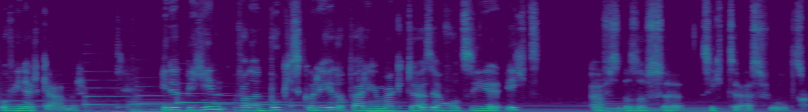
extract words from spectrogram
of in haar kamer. In het begin van het boek is Corede op haar gemak thuis en voelt zich er echt alsof ze zich thuis voelt.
